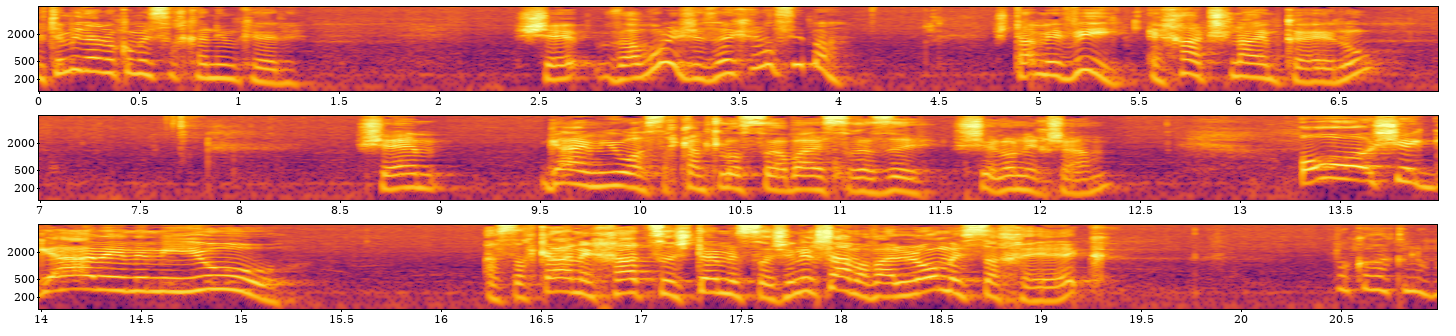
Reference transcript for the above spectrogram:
ותמיד היו כל מיני שחקנים כאלה. ואמרו לי שזה כן הסיבה. שאתה מביא אחד, שניים כאלו, שהם גם אם יהיו השחקן 13-14 הזה שלא נרשם, או שגם אם הם יהיו השחקן 11-12 שנרשם אבל לא משחק, לא קרה כלום.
